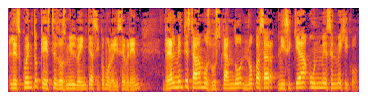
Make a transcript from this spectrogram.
les cuento que este 2020, así como lo dice Bren, realmente estábamos buscando no pasar ni siquiera un mes en México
